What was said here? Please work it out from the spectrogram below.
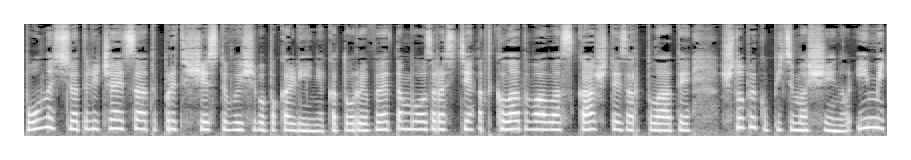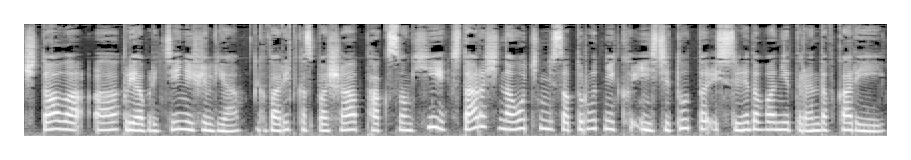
полностью отличается от предшествующего поколения, которое в этом возрасте откладывало с каждой зарплаты, чтобы купить машину и мечтала о приобретении жилья, говорит госпожа Пак Сон Хи, старший научный сотрудник Института исследований трендов Кореи.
